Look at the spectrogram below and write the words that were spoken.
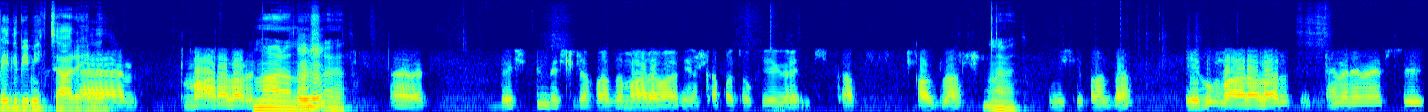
Belli bir miktarı en ee, Mağaralar. Mağaralar Hı -hı. evet. Evet. 5500'den fazla mağara var. Yani Kapadokya'ya göre iki kat fazla. Evet. Misli fazla. E, bu mağaralar hemen hemen hepsi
